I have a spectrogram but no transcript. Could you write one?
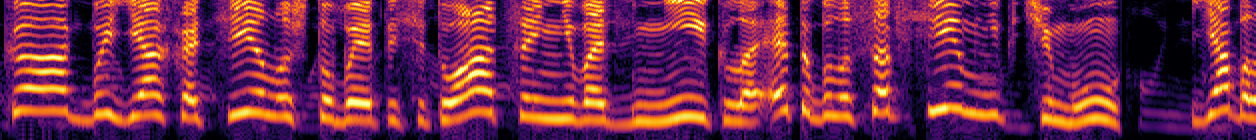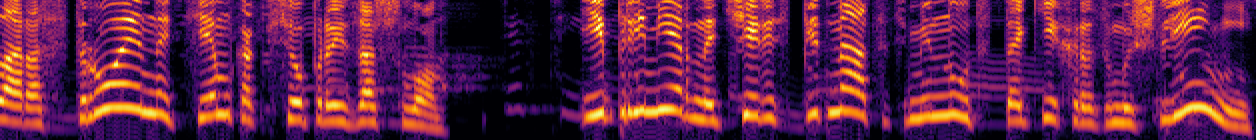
Как бы я хотела, чтобы эта ситуация не возникла, это было совсем ни к чему. Я была расстроена тем, как все произошло. И примерно через 15 минут таких размышлений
